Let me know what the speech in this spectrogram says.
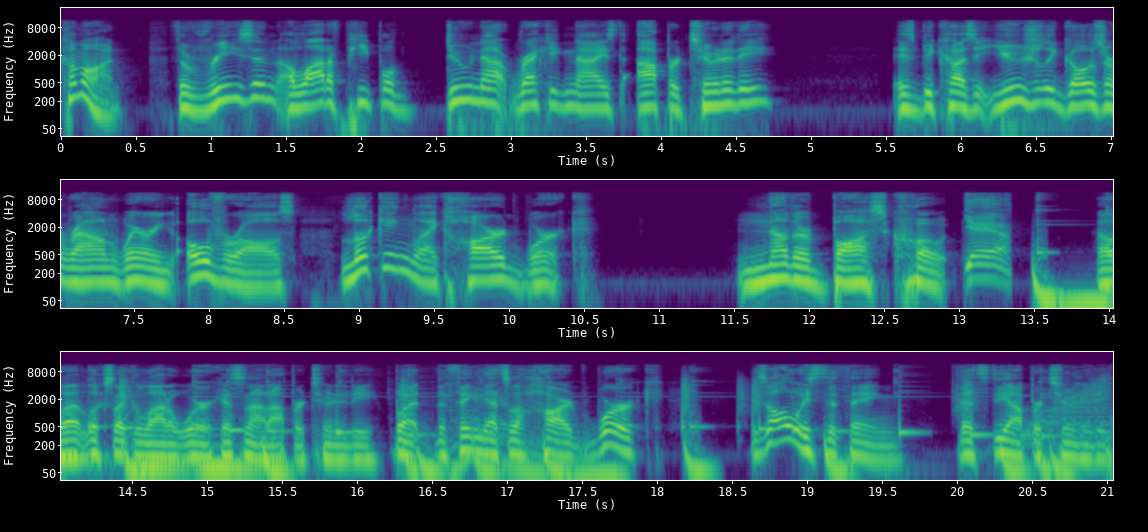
Come on. The reason a lot of people do not recognize opportunity is because it usually goes around wearing overalls looking like hard work. Another boss quote. Yeah. Well, that looks like a lot of work. That's not opportunity. But the thing that's a hard work is always the thing that's the opportunity.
